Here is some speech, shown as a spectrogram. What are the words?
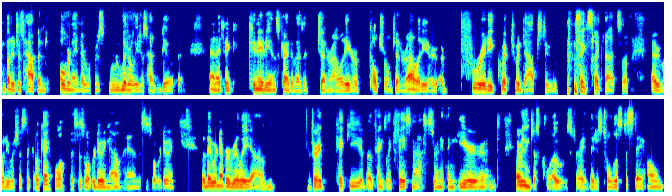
But it just happened overnight and everyone just literally just had to deal with it. And I think Canadians, kind of as a generality or cultural generality, are, are pretty quick to adapt to things like that. So everybody was just like, okay, well, this is what we're doing now, and this is what we're doing. But they were never really um, very picky about things like face masks or anything here, and everything just closed, right? They just told us to stay home.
